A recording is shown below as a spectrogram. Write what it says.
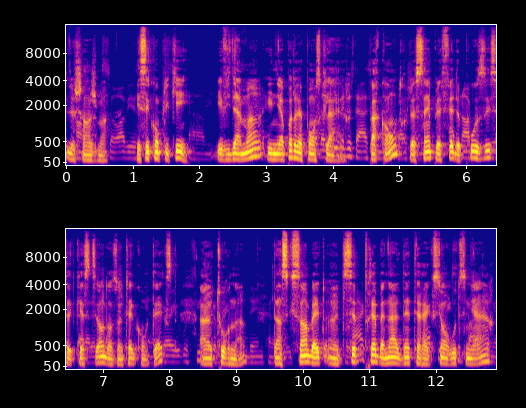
le changement? Et c'est compliqué. Évidemment, il n'y a pas de réponse claire. Par contre, le simple fait de poser cette question dans un tel contexte, à un tournant, dans ce qui semble être un type très banal d'interaction routinière,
